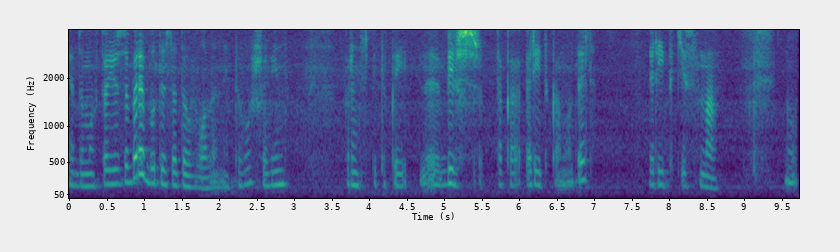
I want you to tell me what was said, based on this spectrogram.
Я думаю, хто її забере, буде задоволений, тому що він, в принципі, такий е, більш така рідка модель, рідкісна. Ну,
